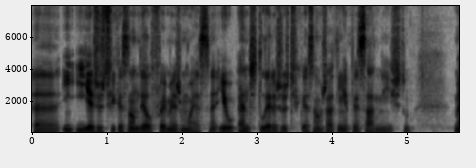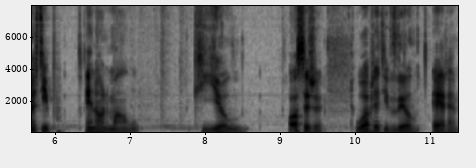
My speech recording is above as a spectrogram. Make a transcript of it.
ah, e, e a justificação dele foi mesmo essa. Eu, antes de ler a justificação, já tinha pensado nisto. Mas, tipo, é normal que ele. Ou seja, o objetivo dele era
